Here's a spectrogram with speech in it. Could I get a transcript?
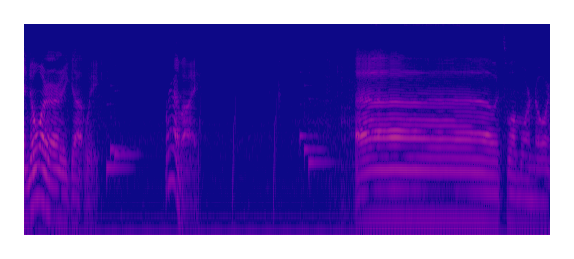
I know I already got. Wait. Where am I? Oh, it's one more north.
